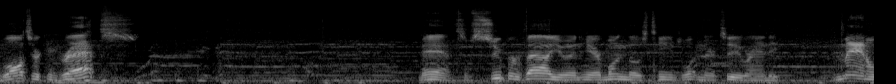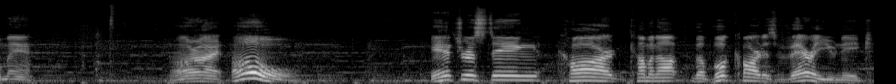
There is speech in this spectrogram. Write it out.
Walter, congrats. Man, some super value in here among those teams, wasn't there too, Randy? Man, oh man. All right. Oh, interesting card coming up. The book card is very unique.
